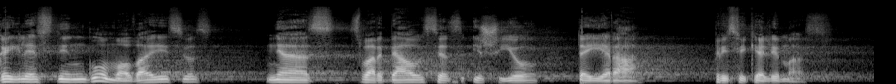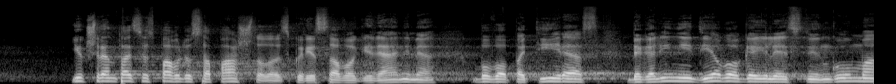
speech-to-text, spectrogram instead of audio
gailestingumo vaisius, nes svarbiausias iš jų tai yra prisikelimas. Juk šventasis Paulius apaštalas, kuris savo gyvenime buvo patyręs begalinį Dievo gailestingumą,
